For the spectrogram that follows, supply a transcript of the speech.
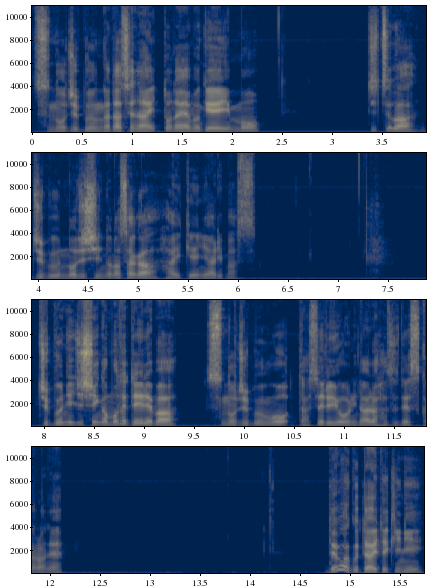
素の自分が出せないと悩む原因も実は自分の自信のなさが背景にあります。自分に自信が持てていれば素の自分を出せるようになるはずですからね。では具体的に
